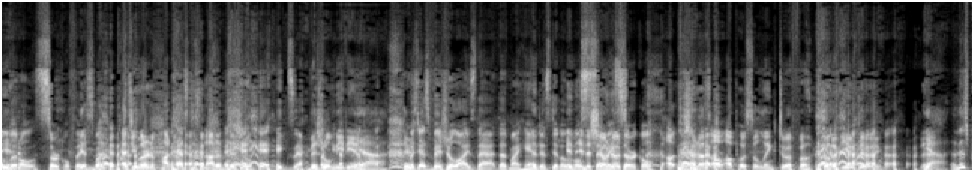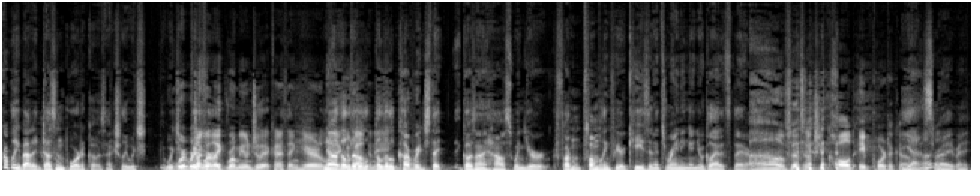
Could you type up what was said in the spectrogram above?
a yeah. little circle thing. yes, as, as you learn, a podcast is not a visual exactly. visual medium. Yeah, But just visualize that that my hand just did a little in the show notes- semicircle. I'll, the show notes, I'll, I'll post a link to a photo of you doing. That. yeah. There's probably about a dozen porticos actually, which which We're, are we're good talking about like Romeo and Juliet kind of thing here. no like the little balcony? the little coverage that goes on a house when you're fumbling for your keys and it's raining and you're glad it's there. Oh, so that's actually called a portico. Yes, Oh. right, right.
